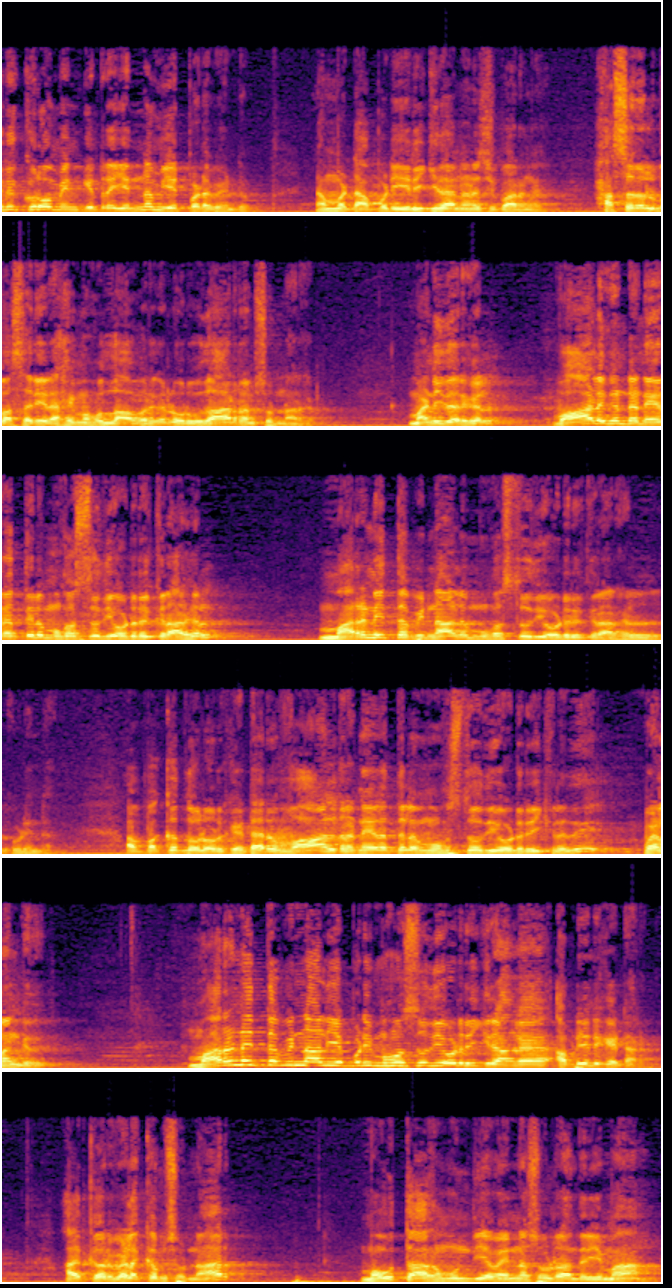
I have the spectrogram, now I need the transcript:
இருக்கிறோம் என்கின்ற எண்ணம் ஏற்பட வேண்டும். நம்மகிட்ட அப்படி இருக்குதான் நினைச்சு பாருங்க. ஹசனுல் பசரி ரஹிமஹுல்லா அவர்கள் ஒரு உதாரணம் சொன்னார்கள். மனிதர்கள் வாழுகின்ற நேரத்திலும் முகஸ்துதியோடு இருக்கிறார்கள். மரணித்த பின்னாலும் முகஸ்துதியோடு இருக்கிறார்கள் அப்படின்றார். பக்கத்தில் உள்ளவர் கேட்டார் வாழ்ற நேரத்தில் முகஸ்துதியோடு இருக்கிறது விளங்குது. மரணித்த பின்னால் எப்படி முகஸ்துதியோடு இருக்கிறாங்க? அப்படின்னு கேட்டார். அதுக்கு அவர் விளக்கம் சொன்னார். மௌத்தாக முந்தியவன் என்ன சொல்கிறான் தெரியுமா?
